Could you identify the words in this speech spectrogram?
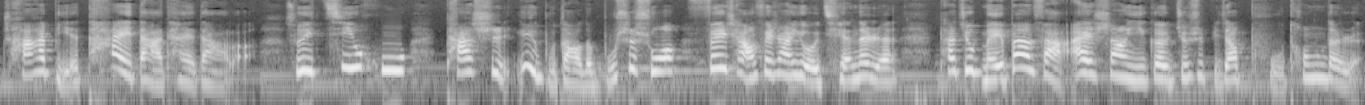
差别太大太大了，所以几乎他是遇不到的。不是说非常非常有钱的人，他就没办法爱上一个就是比较普通的人。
